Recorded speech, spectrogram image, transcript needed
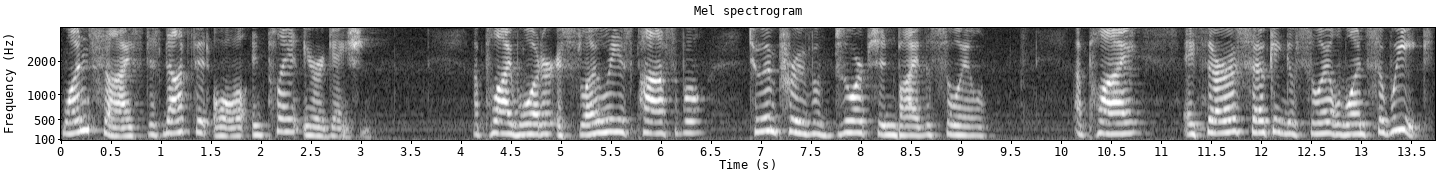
One size does not fit all in plant irrigation. Apply water as slowly as possible to improve absorption by the soil. Apply a thorough soaking of soil once a week,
